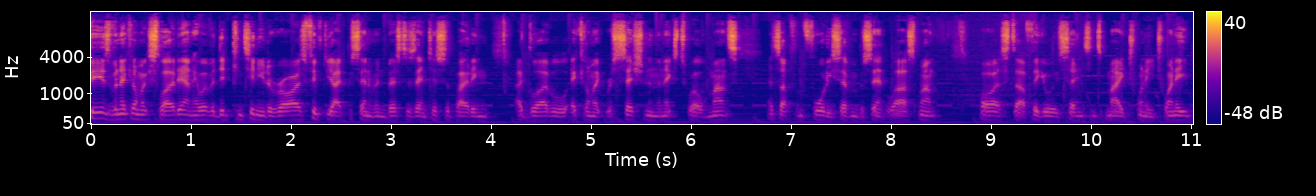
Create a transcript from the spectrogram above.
Fears of an economic slowdown, however, did continue to rise. 58% of investors anticipating a global economic recession in the next 12 months. That's up from 47% last month, highest uh, figure we've seen since May 2020.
